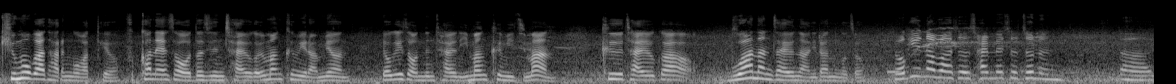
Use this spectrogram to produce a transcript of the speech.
규모가 다른 것 같아요. 북한에서 얻어지는 자유가 이만큼이라면 여기서 얻는 자유는 이만큼이지만 그 자유가 무한한 자유는 아니라는 거죠. 여기 나와서 삶에서 저는 어,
